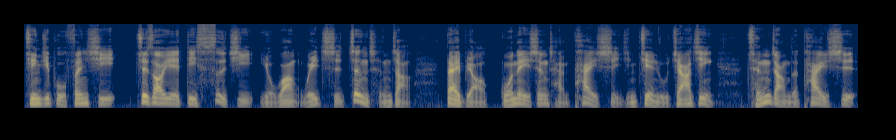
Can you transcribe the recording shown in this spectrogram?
经济部分析，制造业第四季有望维持正成长，代表国内生产态势已经渐入佳境，成长的态势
